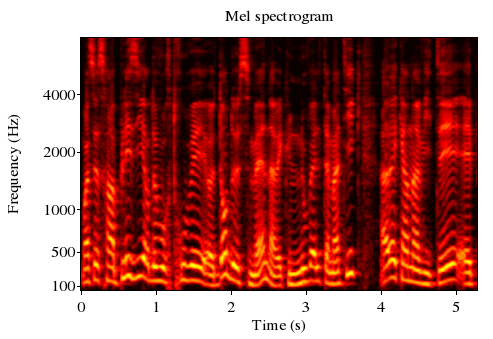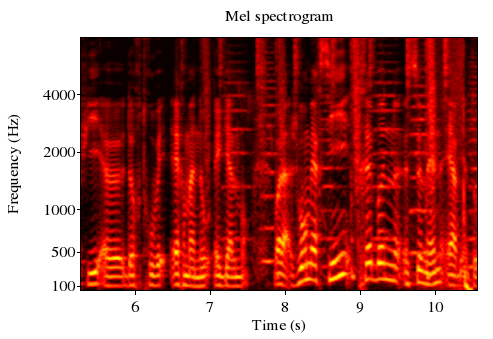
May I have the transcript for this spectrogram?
Moi ce sera un plaisir de vous retrouver euh, dans deux semaines avec une nouvelle thématique, avec un invité et puis euh, de retrouver Hermano également. Voilà, je vous remercie, très bonne semaine et à bientôt.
